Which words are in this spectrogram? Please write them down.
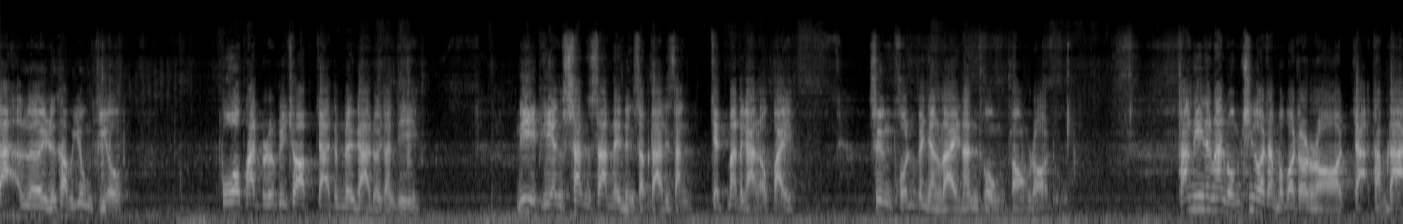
ละเลยหรือเข้าไปยุ่งเกี่ยวผัวพันประพฤติมิชอบจะดำเนินการโดยทันที นี่เพียงสั้นๆในหนึ่งสัปดาห์ที่สั่ง เจ็ดมาตรการออกไป ซึ่งผลเป็นอย่างไรนั้นคงต้องรอดู ทั้งนี้ทั้งนั้นผมเชื่อว่าท่านพบตรจะทำได้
